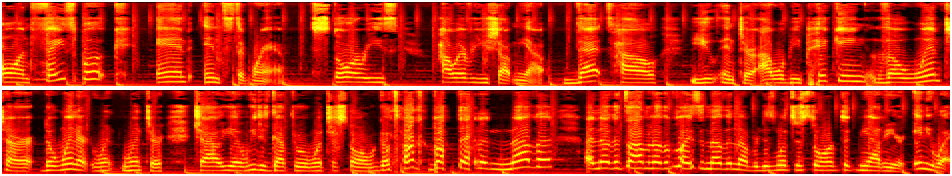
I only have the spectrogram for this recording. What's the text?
on Facebook and Instagram. Stories, however you shout me out. That's how you enter. I will be picking the winter, the winter, winter child. Yeah, we just got through a winter storm. We're gonna talk about that another, another time, another place, another number. This winter storm took me out of here. Anyway,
